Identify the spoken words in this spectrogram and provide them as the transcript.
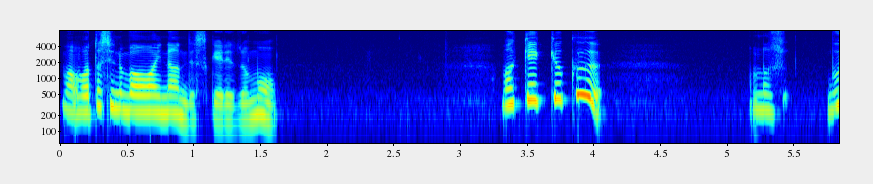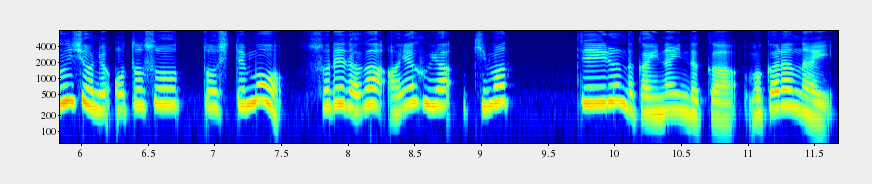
まあ私の場合なんですけれども、まあ、結局あの文章に落とそうとしてもそれらがあやふや決まっているんだかいないんだかわからない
